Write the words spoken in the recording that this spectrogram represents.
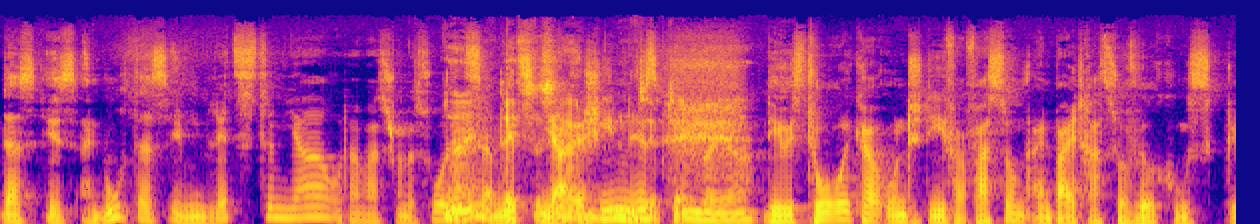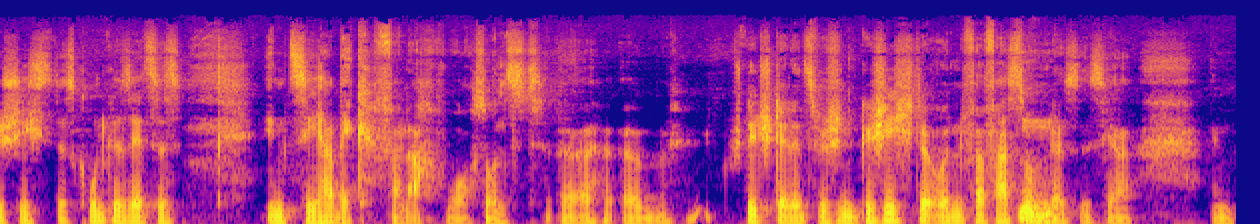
Das ist ein Buch, das im letzten Jahr oder was schon das vorletzte, Nein, im letzten Jahr, Jahr erschienen ist. September, ja. Die Historiker und die Verfassung, ein Beitrag zur Wirkungsgeschichte des Grundgesetzes im CH Beck Verlag, wo auch sonst äh, äh, Schnittstelle zwischen Geschichte und Verfassung, mhm. das ist ja ein,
